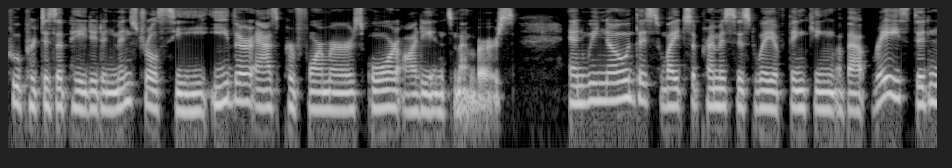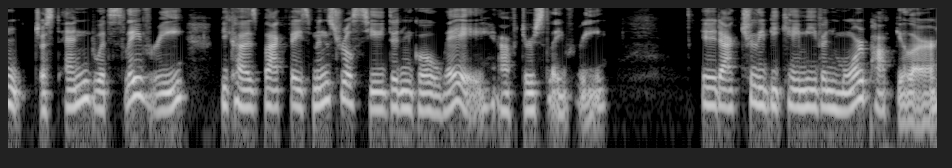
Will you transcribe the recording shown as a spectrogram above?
who participated in minstrelsy, either as performers or audience members. And we know this white supremacist way of thinking about race didn't just end with slavery because blackface minstrelsy didn't go away after slavery it actually became even more popular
